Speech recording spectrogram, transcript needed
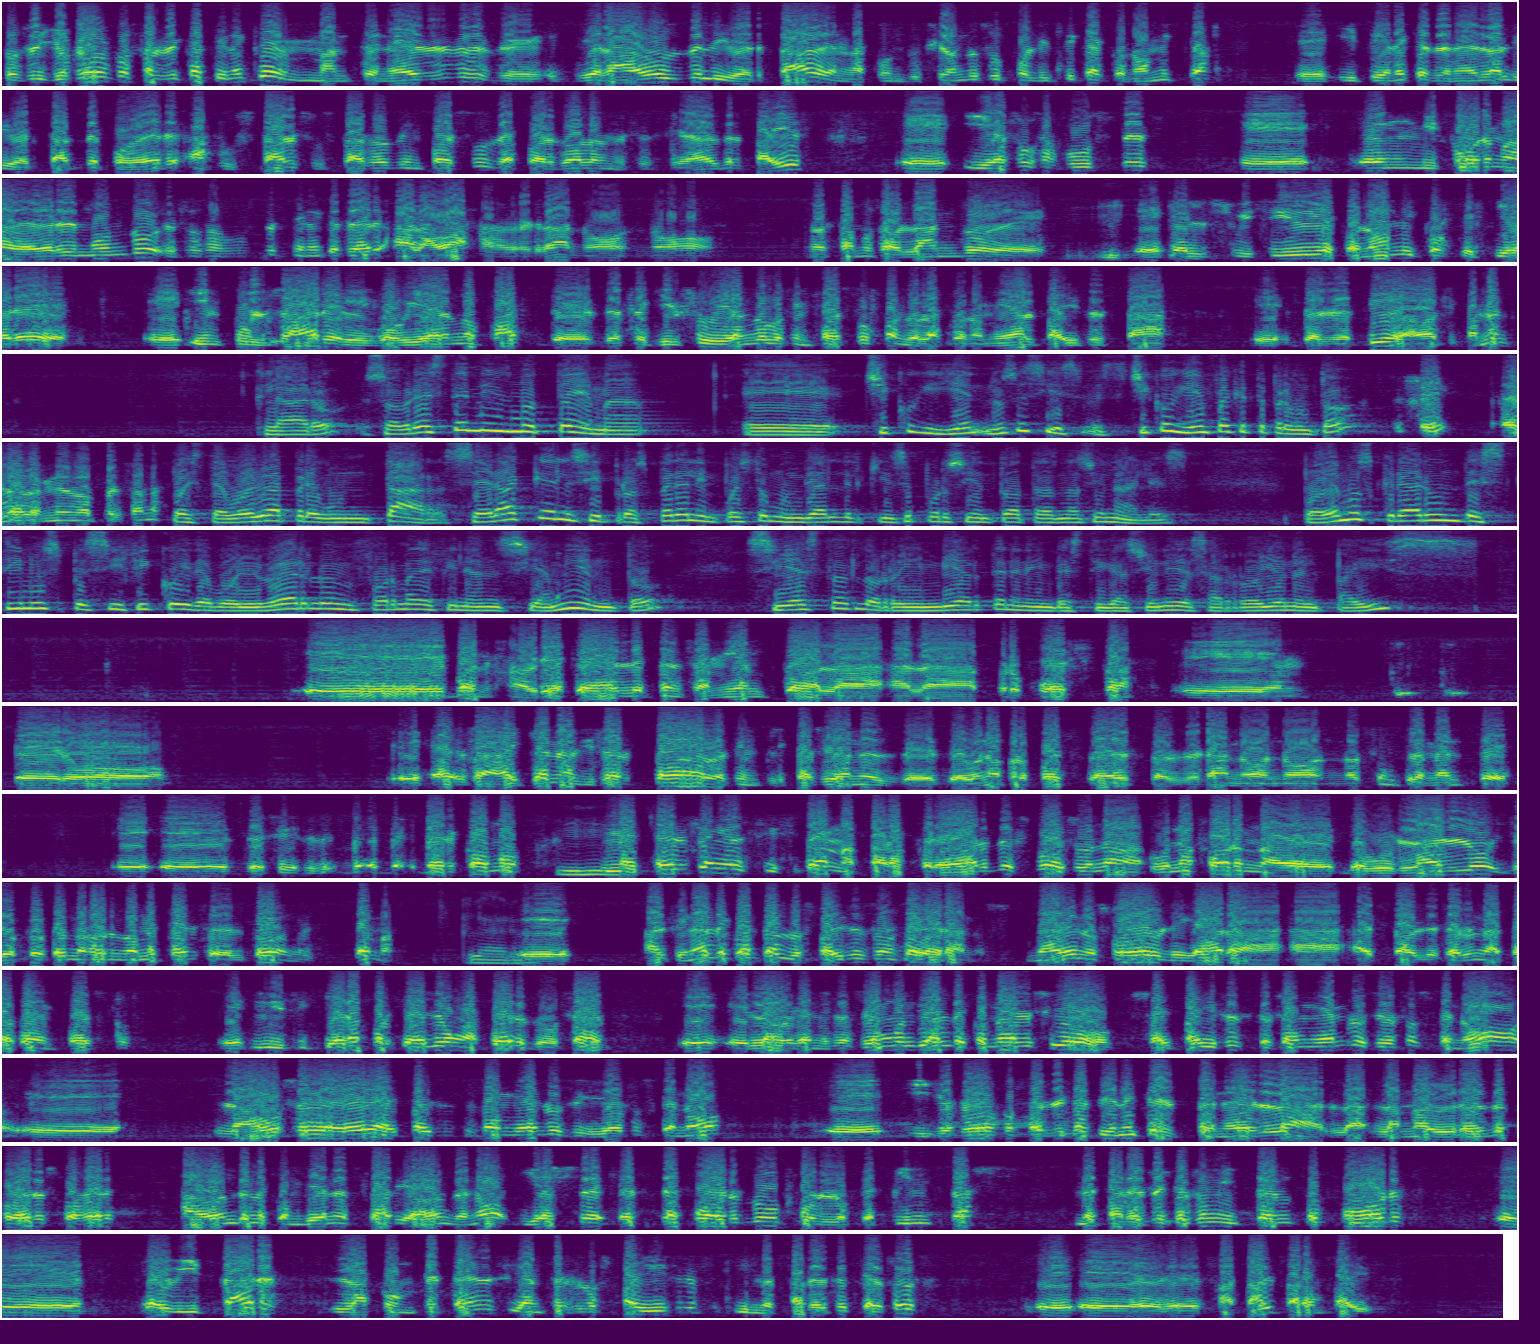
entonces yo creo que Costa Rica tiene que mantener grados de libertad en la conducción de su política económica eh, y tiene que tener la libertad de poder ajustar sus tasas de impuestos de acuerdo a las necesidades del país. Eh, y esos ajustes, eh, en mi forma de ver el mundo, esos ajustes tienen que ser a la baja, ¿verdad? No, no, no estamos hablando de el suicidio económico que quiere impulsar el gobierno PAC de, de seguir subiendo los impuestos cuando la economía del país está eh, derretida, básicamente. Claro, sobre este mismo tema, eh, Chico Guillén, no sé si es, Chico Guillén fue el que te preguntó. Sí, era la misma persona. Pues te vuelvo a preguntar, ¿será que si prospera el impuesto mundial del 15% a transnacionales, podemos crear un destino específico y devolverlo en forma de financiamiento si éstas lo reinvierten en investigación y desarrollo en el país? Eh, bueno, habría que darle pensamiento a la, a la pinta, me parece que es un intento por evitar la competencia entre los países y me parece que eso es fatal para un país.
